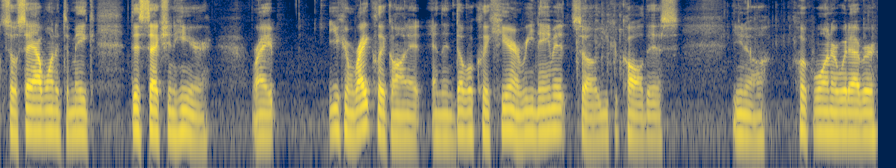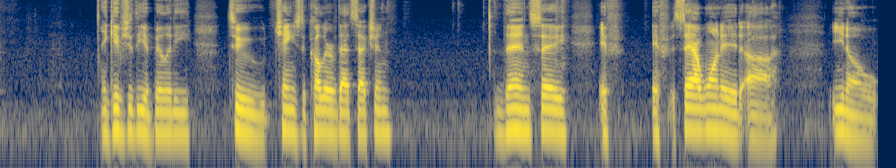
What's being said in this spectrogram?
So say I wanted to make this section here, right? You can right click on it and then double click here and rename it. So you could call this, you know, hook one or whatever. It gives you the ability to change the color of that section. Then say if if say I wanted uh you know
